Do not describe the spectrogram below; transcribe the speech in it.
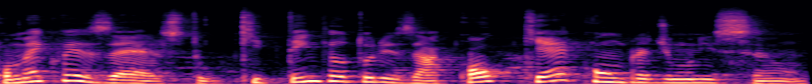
Como é que o Exército, que tem que autorizar qualquer compra de munição,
